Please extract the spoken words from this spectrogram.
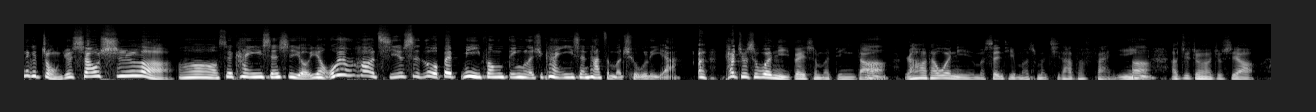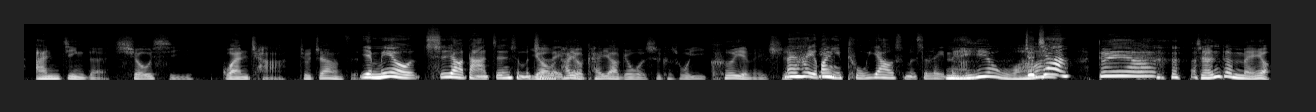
那个肿就消失了哦，所以看医生是有用。我很好奇，就是如果被蜜蜂叮了，去看医生，他怎么处理啊？哎，他就是问你被什么叮到，然后他问你有没有身体有没有什么其他的反应，然后最重要就是要安静的休息观察，就这样子。也没有吃药打针什么之类的。有，他有开药给我吃，可是我一颗也没吃。那他有帮你涂药什么之类的？没有啊，就这样。对呀，真的没有。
